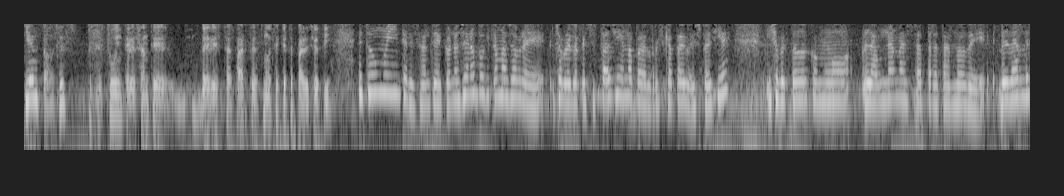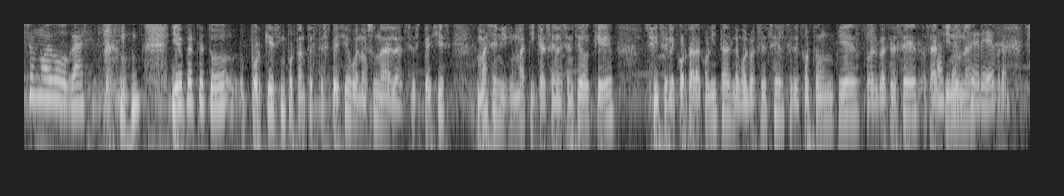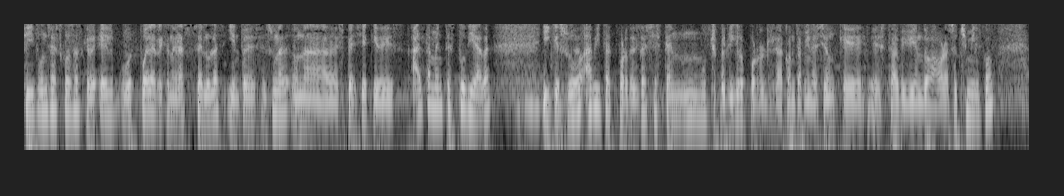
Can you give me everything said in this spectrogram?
Y entonces, pues estuvo interesante ver esta parte, no sé qué te pareció a ti. Estuvo muy interesante conocer un poquito más sobre, sobre lo que se está haciendo para el rescate de la especie y sobre todo cómo la UNAM está tratando de, de darles un nuevo hogar. Y aparte de todo, ¿por qué es importante esta especie? Bueno, es una de las especies más enigmáticas en el sentido que si se le corta la colita, le vuelve a crecer, si le corta un pie, vuelve a crecer, o sea, Hasta tiene el una... cerebro. Sí, muchas cosas que él puede regenerar sus células y entonces es una, una especie que es altamente estudiada y que su hábitat, por desgracia, está en mucho peligro por la contaminación que está viviendo ahora Xochimilco,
